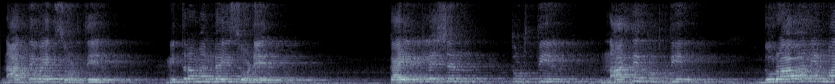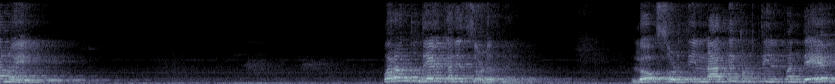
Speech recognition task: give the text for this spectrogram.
नातेवाईक सोडतील मित्रमंडळी सोडेल काही रिलेशन तुटतील नाते तुटतील दुरावा निर्माण होईल. परंतु देव कधीच सोडत नाही. लोक सोडतील नाते तुटतील पण देव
